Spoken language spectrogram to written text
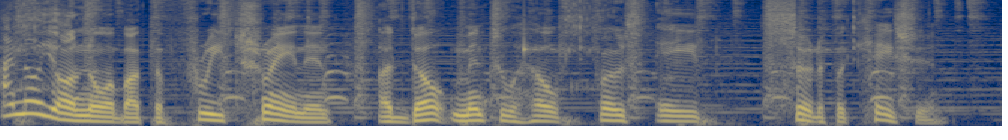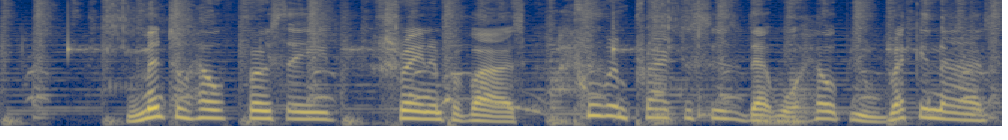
I know y'all know about the free training Adult Mental Health First Aid Certification. Mental health first aid training provides proven practices that will help you recognize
